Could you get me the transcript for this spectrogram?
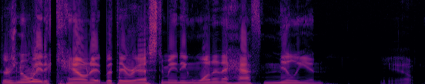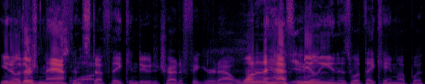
There's no way to count it, but they were estimating one and a half million. Yeah. You know, there's math a and stuff they can do to try to figure it out. One and a half Yeah. million is what they came up with.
